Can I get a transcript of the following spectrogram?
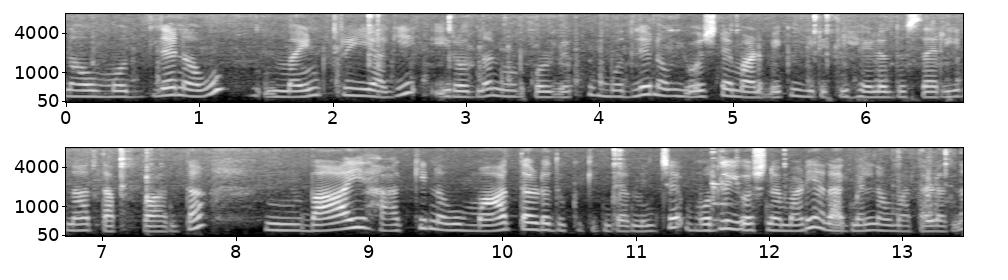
ನಾವು ಮೊದಲೇ ನಾವು ಮೈಂಡ್ ಫ್ರೀಯಾಗಿ ಇರೋದನ್ನ ನೋಡ್ಕೊಳ್ಬೇಕು. ಮೊದಲೇ ನಾವು ಯೋಚನೆ ಮಾಡಬೇಕು ಈ ರೀತಿ ಹೇಳೋದು ಸರಿನಾ ತಪ್ಪಾ ಅಂತ. ಬಾಯಿ ಹಾಕಿ ನಾವು ಮಾತಾಡೋದಕ್ಕಿಂತ ಮುಂಚೆ ಮೊದಲು ಯೋಚನೆ ಮಾಡಿ ಅದಾದಮೇಲೆ ನಾವು ಮಾತಾಡೋದನ್ನ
